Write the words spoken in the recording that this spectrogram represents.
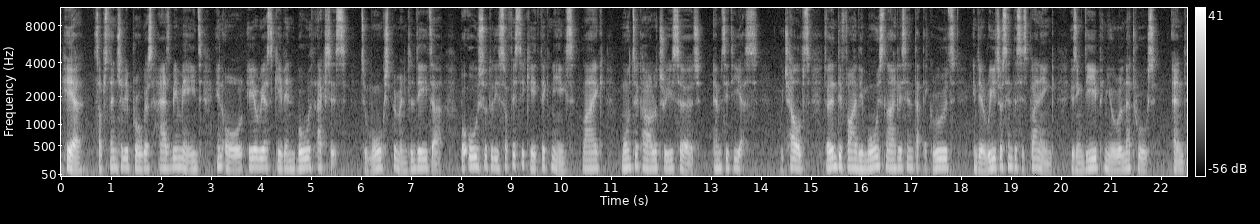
Here, substantially progress has been made in all areas given both access to more experimental data but also to the sophisticated techniques like Monte Carlo tree search MCTS, which helps to identify the most likely synthetic routes in the retrosynthesis planning using deep neural networks and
